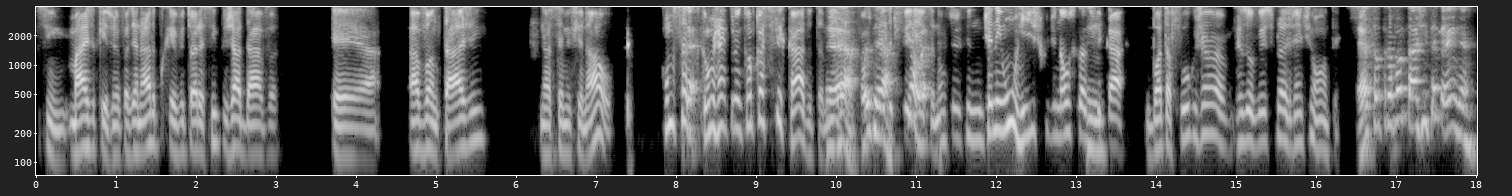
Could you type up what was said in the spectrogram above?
sim, mais do que isso, não ia fazer nada, porque a vitória simples já dava é, a vantagem na semifinal, como, se, é. como já entrou em campo classificado também. É, pois é. A diferença. Não, não, assim, não, tinha nenhum risco de não se classificar. O Botafogo já resolveu isso para a gente ontem. Essa é outra vantagem também, né?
